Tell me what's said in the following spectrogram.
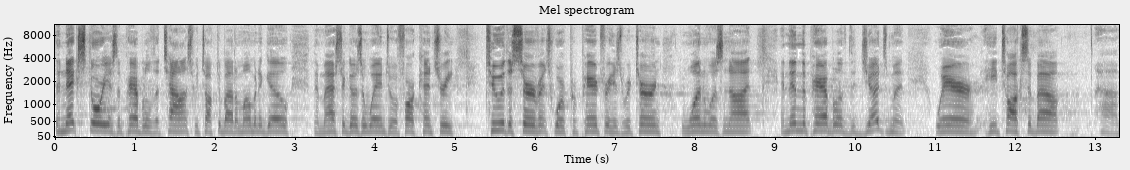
The next story is the parable of the talents we talked about a moment ago. The master goes away into a far country. Two of the servants were prepared for his return, one was not. And then the parable of the judgment, where he talks about um,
